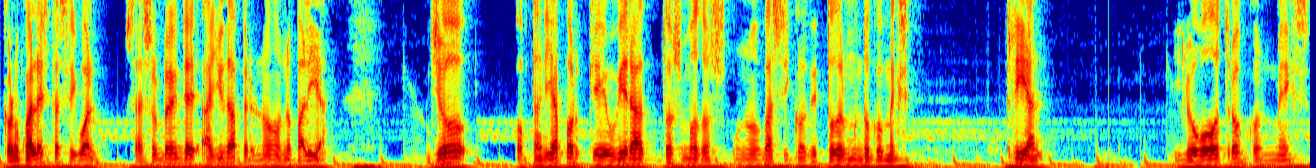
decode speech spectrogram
Con lo cual estás igual. O sea, simplemente ayuda, pero no, no palía. Yo optaría porque hubiera dos modos, uno básico de todo el mundo con mechs trial y luego otro con mechs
